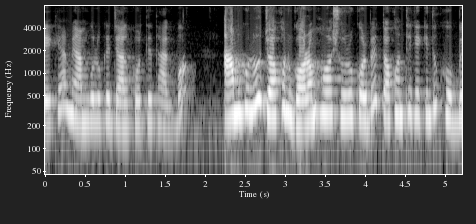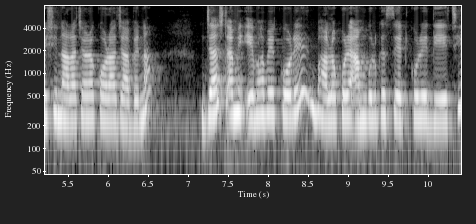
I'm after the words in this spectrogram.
রেখে আমি আমগুলোকে জাল করতে থাকব। আমগুলো যখন গরম হওয়া শুরু করবে, তখন থেকে কিন্তু খুব বেশি নাড়াচাড়া করা যাবে না। জাস্ট আমি এভাবে করে ভালো করে আমগুলোকে সেট করে দিয়েছি।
